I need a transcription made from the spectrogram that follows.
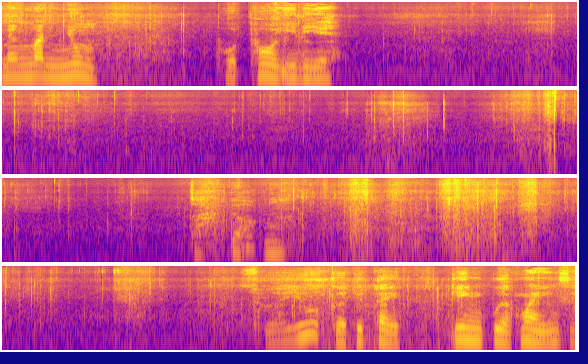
แมง วันแมงวันยุ่งโพดโพอีเดียจ้าดอกนึงสวยอยู่เกิดอยู่ใต้กิ่งเปลือกใหม่ยังสิ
